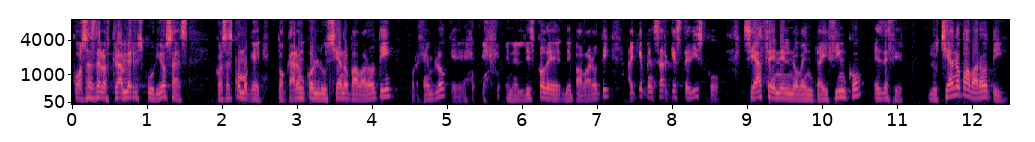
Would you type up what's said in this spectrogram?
Cosas de los Cranberries curiosas, cosas como que tocaron con Luciano Pavarotti, por ejemplo, que en el disco de, Pavarotti, hay que pensar que este disco se hace en el 95, es decir, Luciano Pavarotti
